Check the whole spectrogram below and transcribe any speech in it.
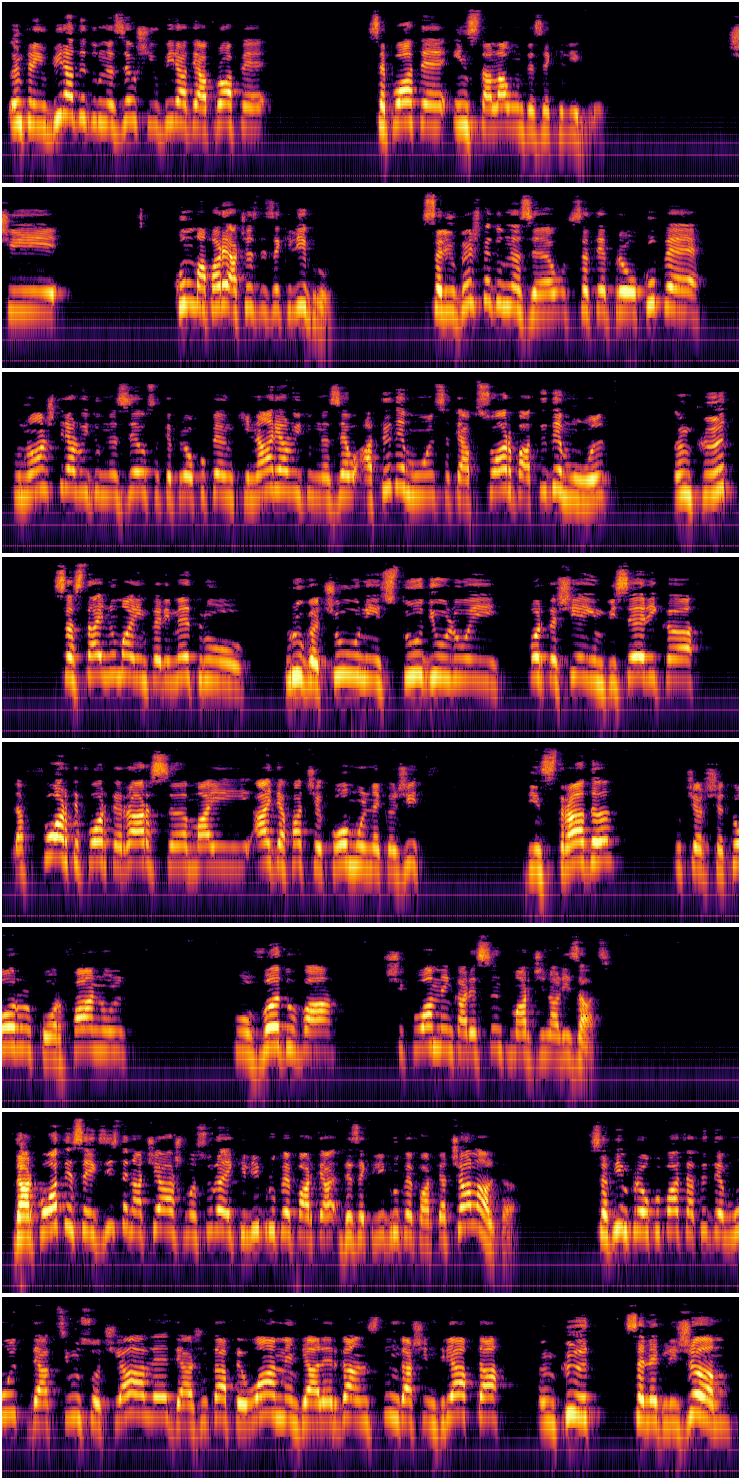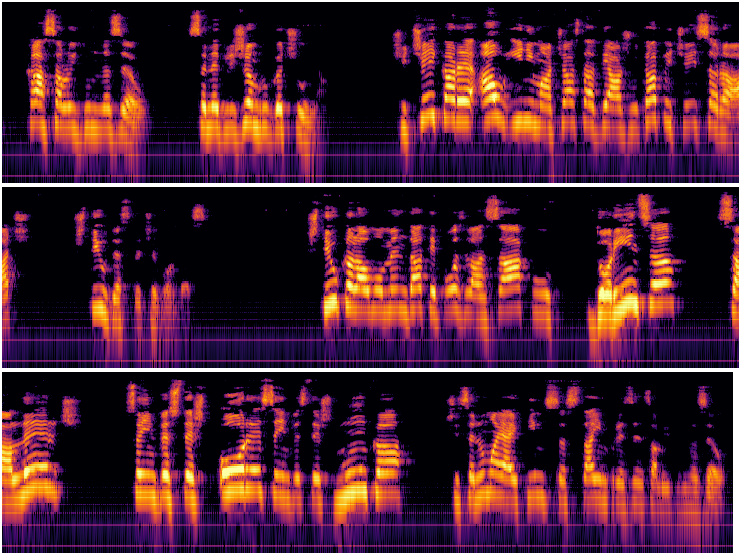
Între iubirea de Dumnezeu și iubirea de aproape se poate instala un dezechilibru. Și cum apare acest dezechilibru? Să-L iubești pe Dumnezeu, să te preocupe cunoașterea lui Dumnezeu, să te preocupe închinarea lui Dumnezeu atât de mult, să te absoarbă atât de mult, încât să stai numai în perimetru rugăciunii, studiului, părtășiei în biserică, dar foarte, foarte rar să mai ai de-a face cu omul necăjit din stradă, cu cerșetorul, cu orfanul, cu văduva și cu oameni care sunt marginalizați. Dar poate să existe în aceeași măsură echilibru pe partea, dezechilibru pe partea cealaltă. Să fim preocupați atât de mult de acțiuni sociale, de a ajuta pe oameni, de a alerga în stânga și în dreapta, încât să neglijăm casa lui Dumnezeu, să neglijăm rugăciunea. Și cei care au inima aceasta de a ajuta pe cei săraci, știu despre ce vorbesc. Știu că la un moment dat te poți lansa cu dorință să alergi, să investești ore, să investești muncă și să nu mai ai timp să stai în prezența lui Dumnezeu.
